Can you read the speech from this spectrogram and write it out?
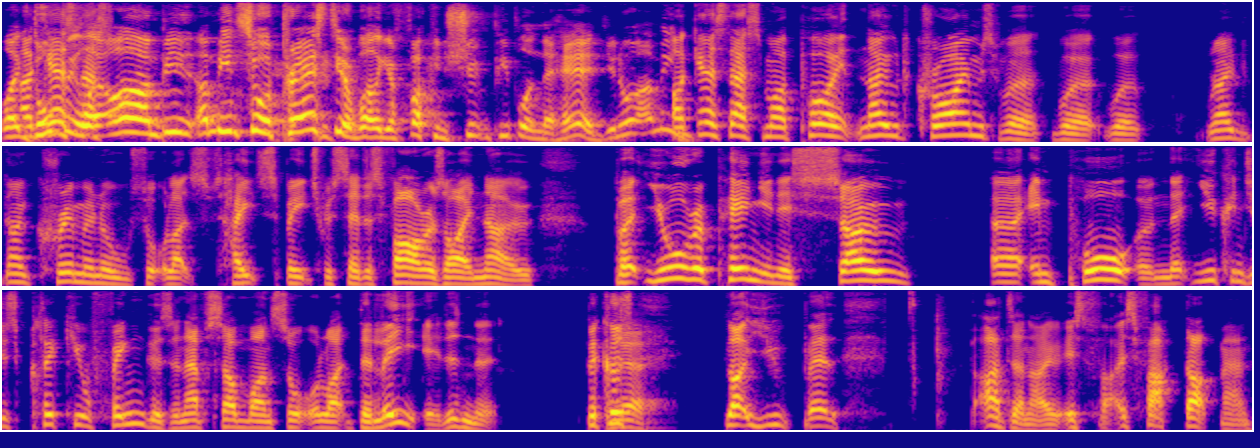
Like, I don't be like, oh, I'm being, I'm being so oppressed here while you're fucking shooting people in the head. You know what I mean? I guess that's my point. No crimes were were were no no criminal sort of like hate speech was said, as far as I know. But your opinion is so uh, important that you can just click your fingers and have someone sort of like deleted, isn't it? Because yeah, like you, I don't know. It's it's fucked up, man.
